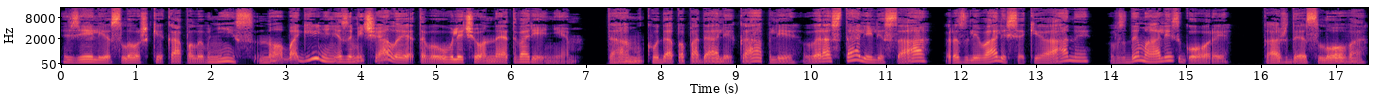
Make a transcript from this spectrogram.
Зелье с ложки капало вниз, но богиня не замечала этого, увлеченная творением. Там, куда попадали капли, вырастали леса, разливались океаны, вздымались горы. Каждое слово,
